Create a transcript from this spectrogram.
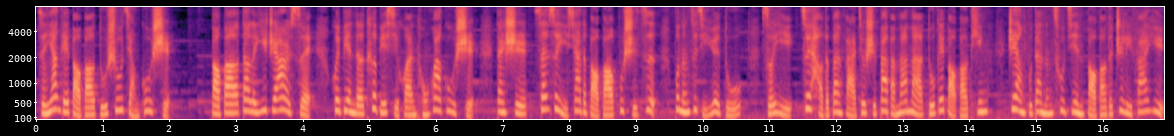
怎样给宝宝读书讲故事？宝宝到了一至二岁，会变得特别喜欢童话故事。但是三岁以下的宝宝不识字，不能自己阅读，所以最好的办法就是爸爸妈妈读给宝宝听。这样不但能促进宝宝的智力发育，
